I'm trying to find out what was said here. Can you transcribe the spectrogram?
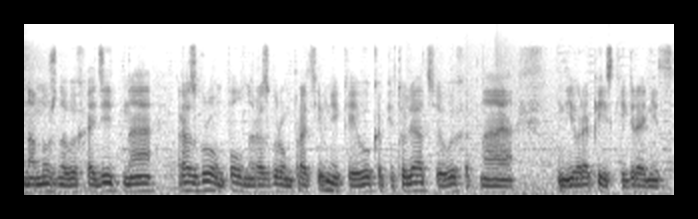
Нам нужно выходить на разгром, полный разгром противника, его капитуляцию, выход на европейские границы.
